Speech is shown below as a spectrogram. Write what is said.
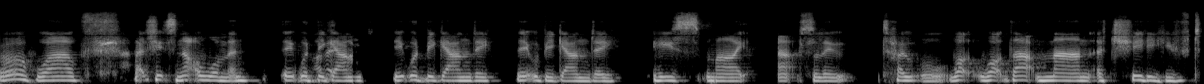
Oh wow! Actually, it's not a woman. It would be Gandhi. It would be Gandhi. It would be Gandhi. He's my absolute total. What what that man achieved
